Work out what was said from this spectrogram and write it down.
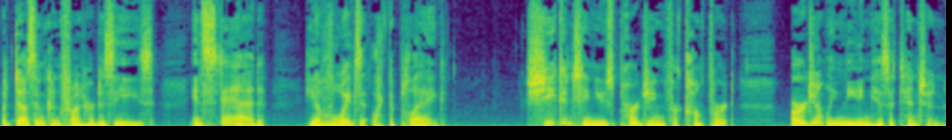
but doesn't confront her disease. Instead, he avoids it like the plague. She continues purging for comfort, urgently needing his attention.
